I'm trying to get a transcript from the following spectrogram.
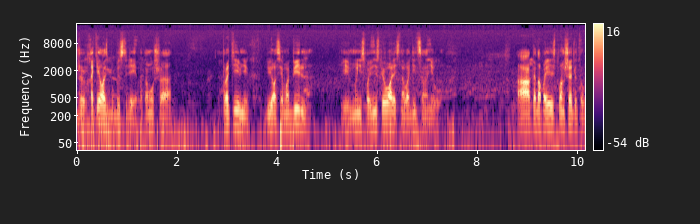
же хотелось бы быстрее, потому что противник двигался мобильно, и мы не спо- не успевались наводиться на него. А когда появились планшеты, то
